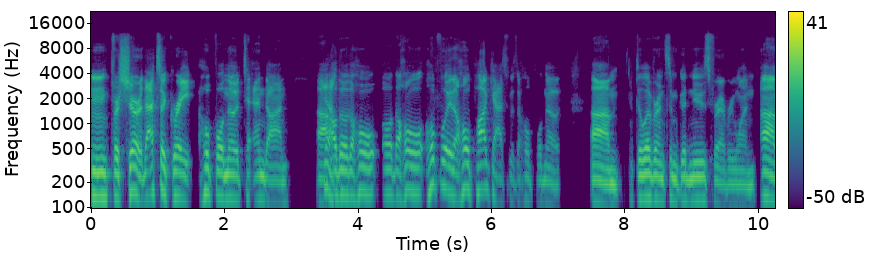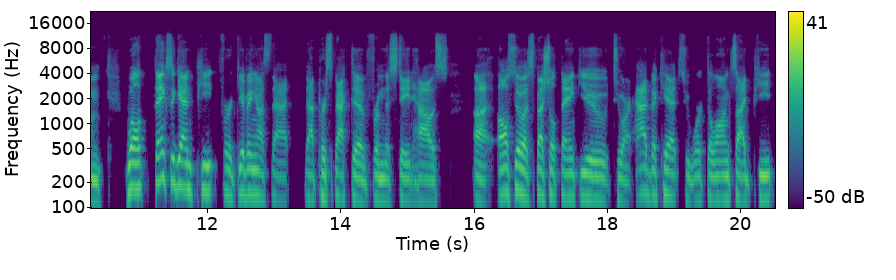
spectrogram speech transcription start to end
Mm-hmm, for sure. That's a great hopeful note to end on. Uh, yeah. Although the whole, oh, the whole, hopefully the whole podcast was a hopeful note um, delivering some good news for everyone. Um, well, thanks again, Pete, for giving us that that perspective from the state house. Uh, also, a special thank you to our advocates who worked alongside Pete,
